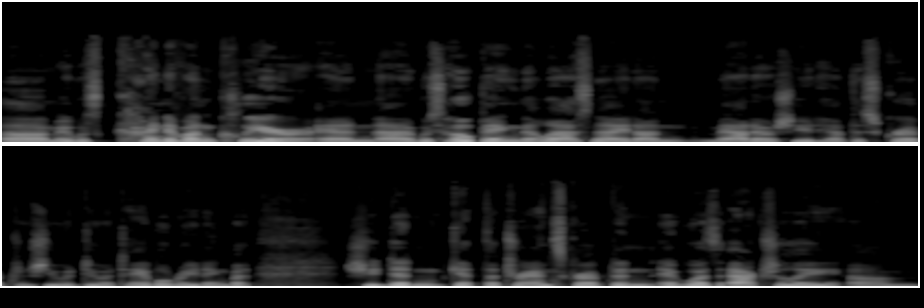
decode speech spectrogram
Um, it was kind of unclear, and I was hoping that last night on Maddow she would have the script and she would do a table reading, but she didn't get the transcript, and it was actually um,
